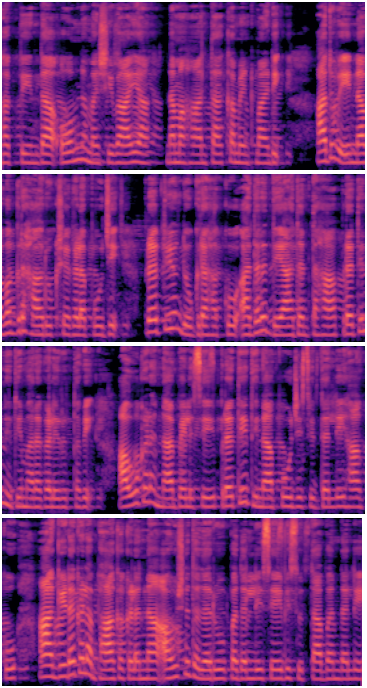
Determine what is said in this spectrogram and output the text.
ಭಕ್ತಿಯಿಂದ ಓಂ ನಮ ಶಿವಾಯ ನಮಃ ಅಂತ ಕಮೆಂಟ್ ಮಾಡಿ. ಅದುವೇ ನವಗ್ರಹ ವೃಕ್ಷಗಳ ಪೂಜೆ. ಪ್ರತಿಯೊಂದು ಗ್ರಹಕ್ಕೂ ಅದರದ್ದೇ ಆದಂತಹ ಪ್ರತಿನಿಧಿ ಮರಗಳಿರುತ್ತವೆ. ಅವುಗಳನ್ನು ಬೆಳೆಸಿ ಪ್ರತಿದಿನ ಪೂಜಿಸಿದ್ದಲ್ಲಿ ಹಾಗೂ ಆ ಗಿಡಗಳ ಭಾಗಗಳನ್ನು ಔಷಧದ ರೂಪದಲ್ಲಿ ಸೇವಿಸುತ್ತಾ ಬಂದಲ್ಲಿ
